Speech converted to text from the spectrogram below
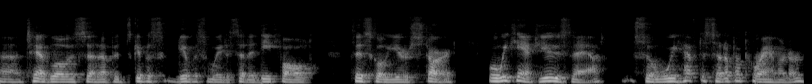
uh, Tableau is set up, it's give us give us a way to set a default fiscal year start. Well, we can't use that. So we have to set up a parameter.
